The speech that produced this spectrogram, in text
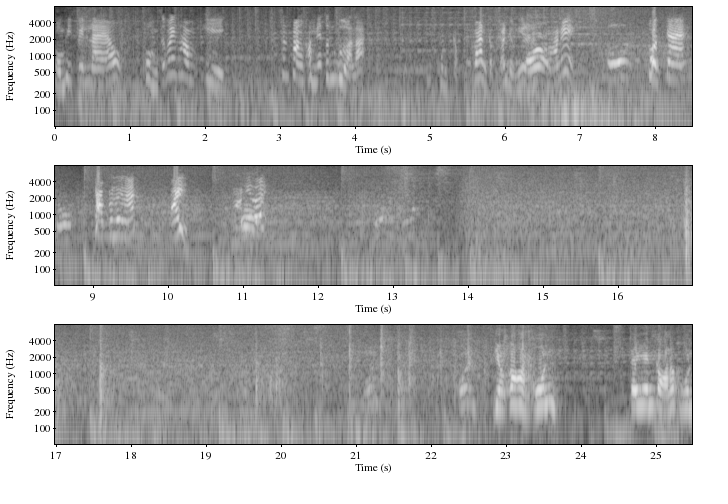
ผมผิดไปแล้ว ผมจะไม่ทำอีก ฉันฟังคำนี้จนเบื่อละนี่คุณกลับบ้านกับฉันเดี๋ยวนี้เลยนะมานี่โอ๊ยส่วนแก กลับไปเลยนะ ไป มานี่เลยคุณ เดี๋ยวก่อนคุณ ใจเย็นก่อนนะคุณ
